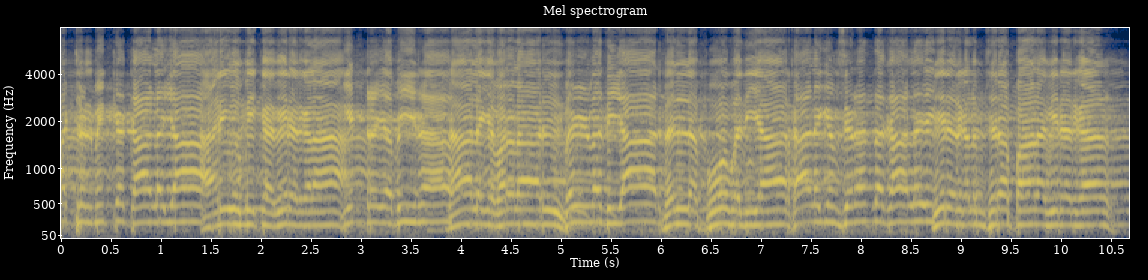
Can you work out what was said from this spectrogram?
ஆற்றல் மிக்க காளையா? அறிவு மிக்க வீரர்களா? இன்றைய வீரர் நாளைய வரலாறு. வெல்வது யார்? வெல்ல போவது யார்? காளையும் சிறந்த காளை. வீரர்களும் சிறப்பான வீரர்கள்.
